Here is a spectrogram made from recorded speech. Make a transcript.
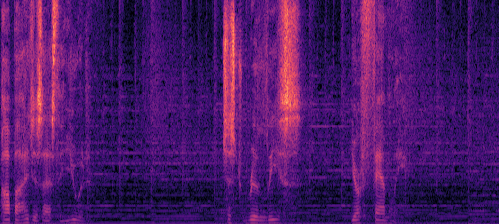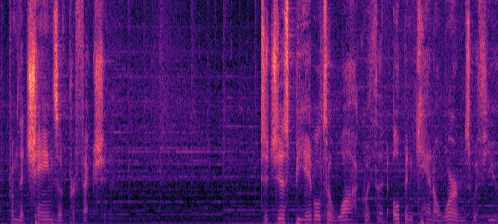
Papa, I just ask that you would just release your family from the chains of perfection to just be able to walk with an open can of worms with you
